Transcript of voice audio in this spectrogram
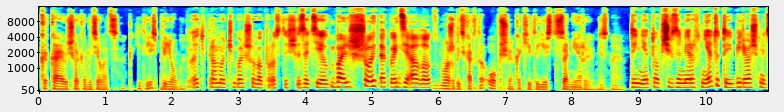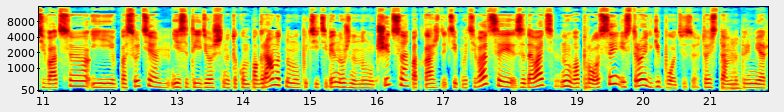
какая у человека мотивация? Какие-то есть приемы? Это прям очень большой вопрос. Ты еще затеял большой такой диалог. Может быть, как-то общее, какие-то есть замеры, не знаю. Да нет, общих замеров нету. Ты берешь мотивацию, и по сути, если ты идешь на таком пограмотному пути, тебе нужно научиться под каждый тип мотивации задавать ну, вопросы и строить гипотезы. То есть там, Мгм. например,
